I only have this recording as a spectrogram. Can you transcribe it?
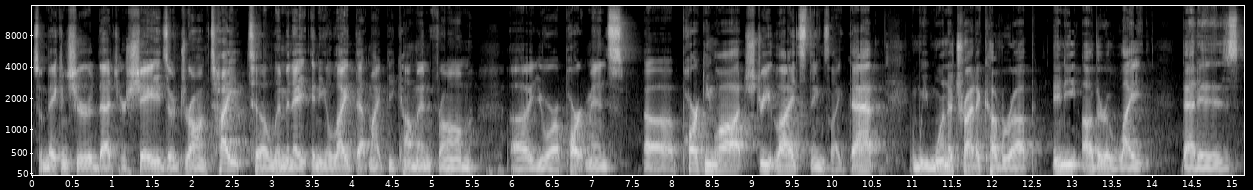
So, making sure that your shades are drawn tight to eliminate any light that might be coming from uh, your apartment's uh, parking lot, street lights, things like that. And we want to try to cover up any other light that is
